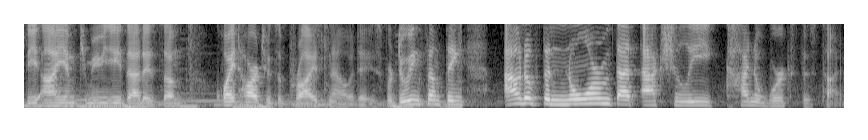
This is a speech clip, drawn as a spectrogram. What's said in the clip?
the IEM community that is um, quite hard to surprise nowadays. For doing something out of the norm that actually kind of works this time.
